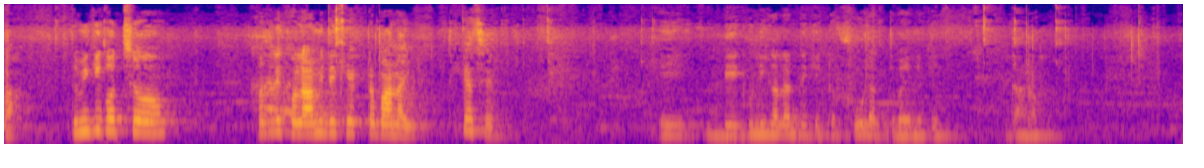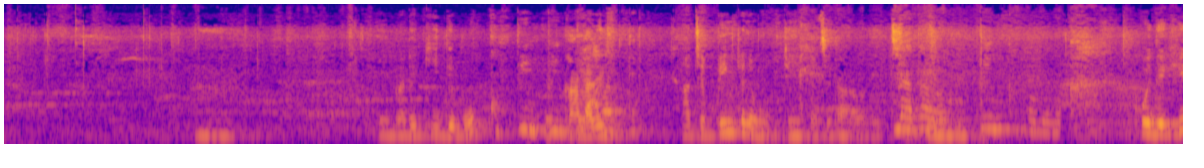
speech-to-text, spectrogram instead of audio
বাহ তুমি কি করছ? তাড়াতাড়ি খোলো আমি দেখি একটা বানাই ঠিক আছে? এই বেগুনি কালার দেখি একটা ফুল আঁকতে পারি দেখি। দাঁড়াও। এবারে কি দেবো? কালারিং আচ্ছা পিঙ্কটা নেব। ঠিক আছে দাঁড়াও নিচ্ছি। ওই দেখি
